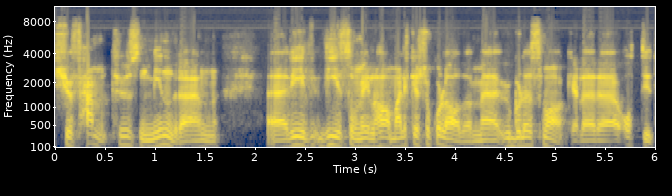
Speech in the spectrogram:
25 000 mindre enn eh, vi, vi, som vil ha melkesjokolade med uglesmak, eller eh, 80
